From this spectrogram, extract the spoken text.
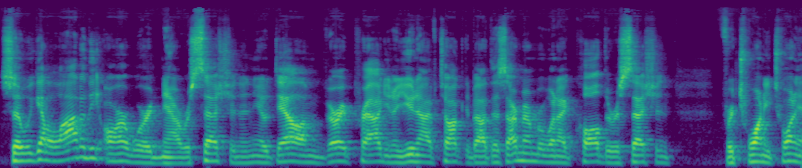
So we got a lot of the R word now, recession. And you know, Dale, I'm very proud. You know, you and I have talked about this. I remember when I called the recession for 2020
